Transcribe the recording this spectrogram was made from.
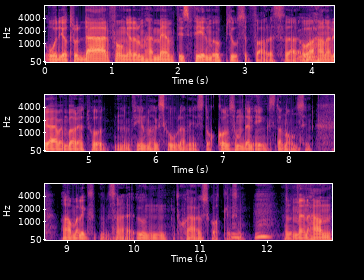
och jag tror där fångade de här Memphis Film upp Josef Fares. Så här. Och han hade ju även börjat på Filmhögskolan i Stockholm som den yngsta någonsin. Och han var liksom sån här ung stjärnskott liksom. Men, men han,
